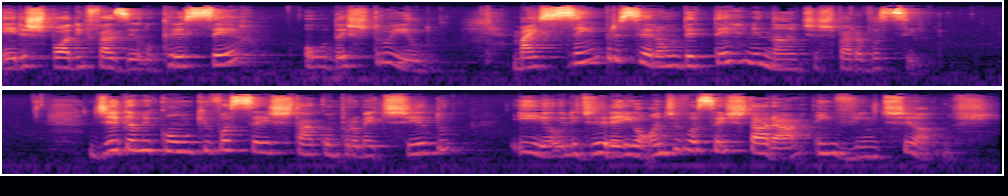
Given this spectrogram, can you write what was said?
Eles podem fazê-lo crescer ou destruí-lo, mas sempre serão determinantes para você. Diga-me com o que você está comprometido e eu lhe direi onde você estará em 20 anos.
